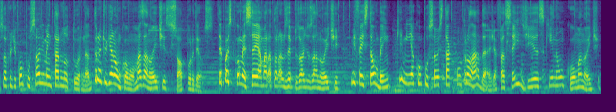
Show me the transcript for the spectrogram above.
Sofro de compulsão alimentar noturna. Durante o dia não como, mas à noite só por Deus. Depois que comecei a maratonar os episódios à noite, me fez tão bem que minha compulsão está controlada. Já faz seis dias que não como à noite.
